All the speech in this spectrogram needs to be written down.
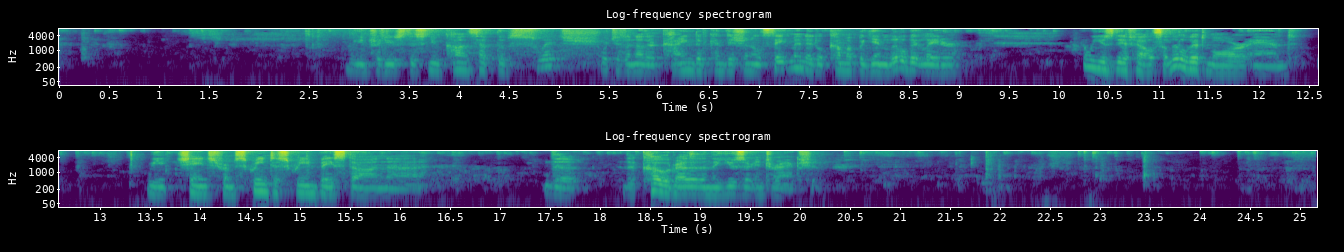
We introduced this new concept of switch, which is another kind of conditional statement. It'll come up again a little bit later. And we used if-else a little bit more, and we changed from screen to screen based on uh, the, the code rather than the user interaction.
